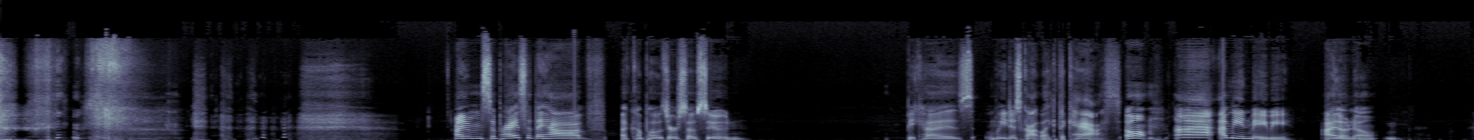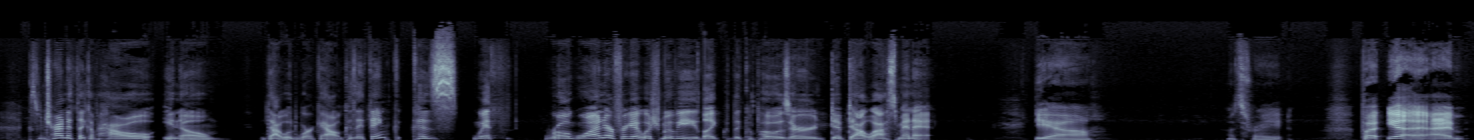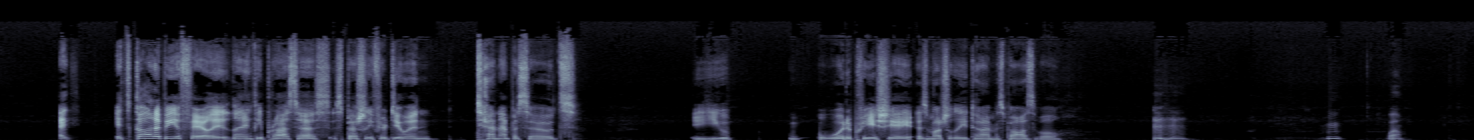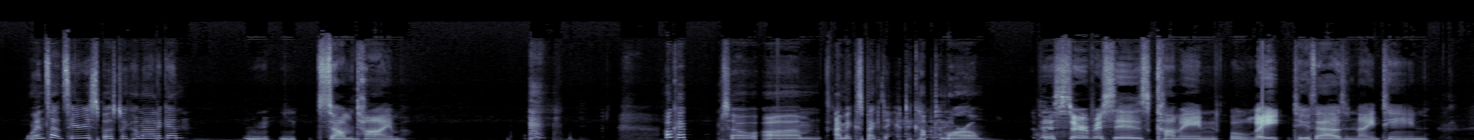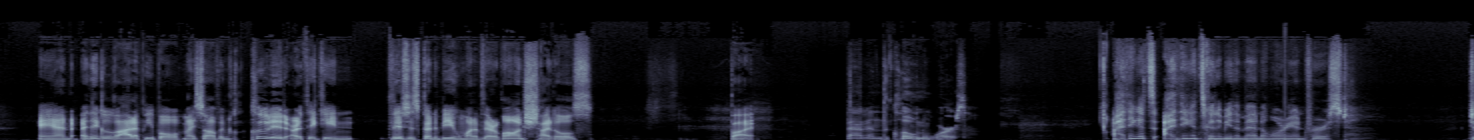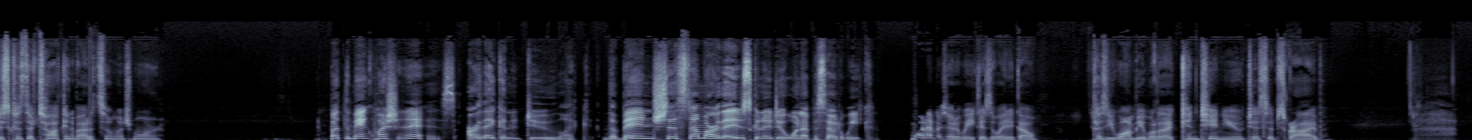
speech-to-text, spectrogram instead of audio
I'm surprised that they have a composer so soon. Because we just got like the cast. Oh, uh, I mean, maybe. I don't know. Because I'm trying to think of how, you know, that would work out. Because I think, because with Rogue One or forget which movie, like the composer dipped out last minute. Yeah, that's right. But yeah, I'm. I it's got to be a fairly lengthy process, especially if you're doing ten episodes. You would appreciate as much lead time as possible. Mm-hmm. Hmm. Well, when's that series supposed to come out again? N- sometime. So, um, I'm expecting it to come tomorrow. The service is coming late 2019. And I think a lot of people, myself included, are thinking this is going to be one of their launch titles. But That and the Clone Wars. I think it's I think it's going to be the Mandalorian first. Just cuz they're talking about it so much more. But the main question is, are they going to do like the binge system or are they just going to do one episode a week? One episode a week is the way to go cuz you want people to continue to subscribe.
